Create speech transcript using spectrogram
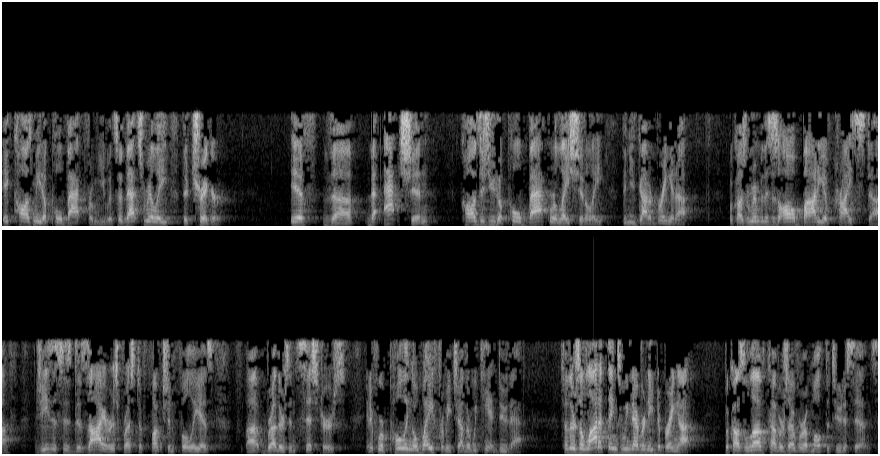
it caused me to pull back from you. And so that's really the trigger. If the, the action causes you to pull back relationally, then you've got to bring it up. Because remember, this is all body of Christ stuff. Jesus' desire is for us to function fully as uh, brothers and sisters. And if we're pulling away from each other, we can't do that. So there's a lot of things we never need to bring up because love covers over a multitude of sins.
